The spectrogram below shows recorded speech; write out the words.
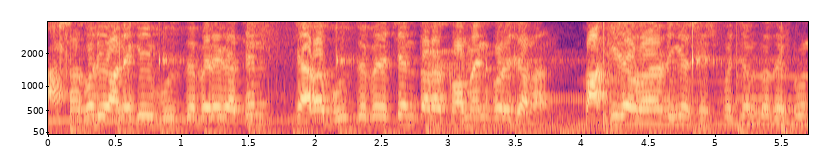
আশা করি অনেকেই বুঝতে পেরে গেছেন। যারা বুঝতে পেরেছেন, তারা কমেন্ট করে জানান। বাকিরা দাদাটিকে শেষ পর্যন্ত দেখুন।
